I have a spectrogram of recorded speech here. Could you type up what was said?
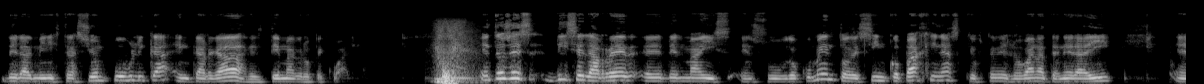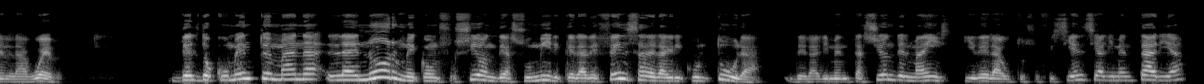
de la administración pública encargadas del tema agropecuario. Entonces, dice la red eh, del maíz en su documento de cinco páginas, que ustedes lo van a tener ahí en la web. Del documento emana la enorme confusión de asumir que la defensa de la agricultura, de la alimentación del maíz y de la autosuficiencia alimentaria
